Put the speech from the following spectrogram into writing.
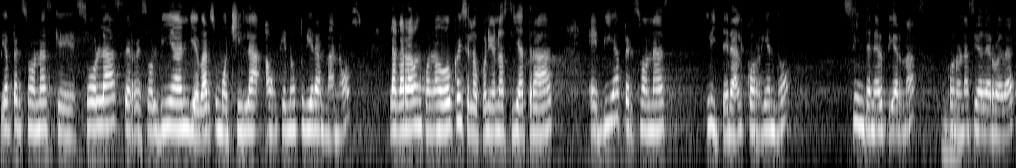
vi a personas que solas se resolvían llevar su mochila aunque no tuvieran manos, la agarraban con la boca y se la ponían así atrás, eh, vi a personas literal corriendo sin tener piernas, con una silla de ruedas.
